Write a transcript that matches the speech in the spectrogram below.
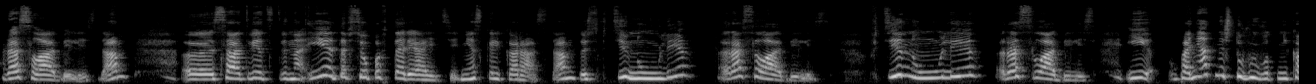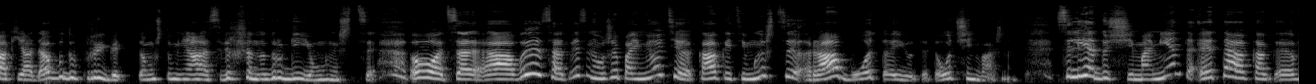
расслабились, да, э, соответственно, и это все повторяете несколько раз, да, то есть втянули, расслабились, втянули, расслабились. И понятно, что вы вот не как я, да, буду прыгать, потому что у меня совершенно другие мышцы. Вот, а вы, соответственно, уже поймете, как эти мышцы работают. Это очень важно. Следующий момент, это как, э,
